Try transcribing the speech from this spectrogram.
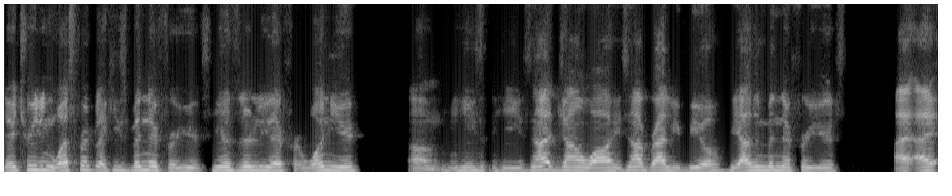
they're treating Westbrook like he's been there for years. He was literally there for one year. Um, he's he's not John Wall. He's not Bradley Beal. He hasn't been there for years. I I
